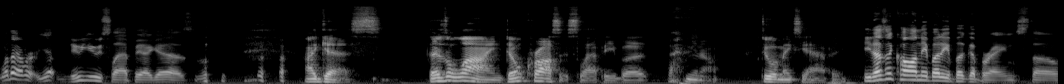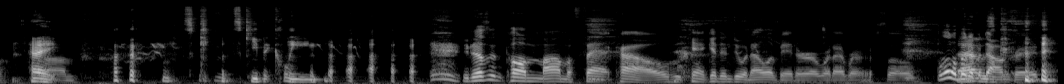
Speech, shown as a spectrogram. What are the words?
Whatever. Yep. Do you, Slappy? I guess. I guess there's a line. Don't cross it, Slappy, but you know, do what makes you happy. he doesn't call anybody booger brains, though. Hey, Um, let's, let's keep it clean. he doesn't call mom a fat cow who can't get into an elevator or whatever. So a little bit of a downgrade.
